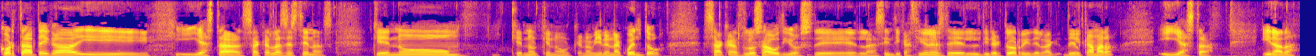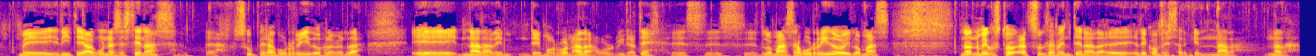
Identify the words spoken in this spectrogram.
corta, pega y, y ya está, sacas las escenas que no, que no, que no, que no vienen a cuento, sacas los audios de las indicaciones del director y de la, del cámara y ya está. Y nada, me edité algunas escenas, eh, súper aburrido, la verdad. Eh, nada de, morbo, nada, olvídate. Es, es, lo más aburrido y lo más... No, no me gustó absolutamente nada. He de confesar que nada, nada.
